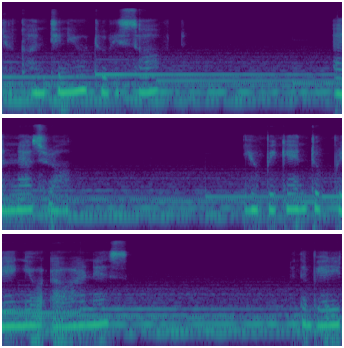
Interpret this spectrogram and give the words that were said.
to continue to be soft and natural, you begin to bring your awareness to the very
